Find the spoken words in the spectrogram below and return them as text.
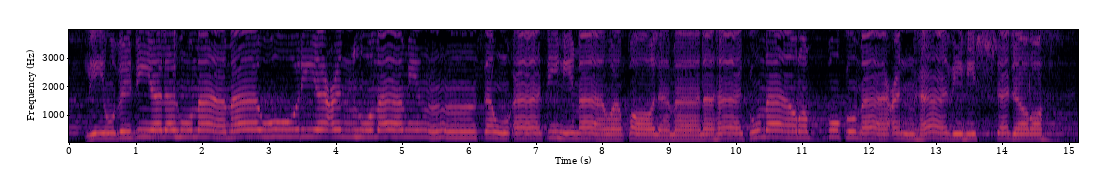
ليبدي لهما ما وري عنهما من سوآتهما وقال ما نهاكما ربكما عن هذه الشجرة.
